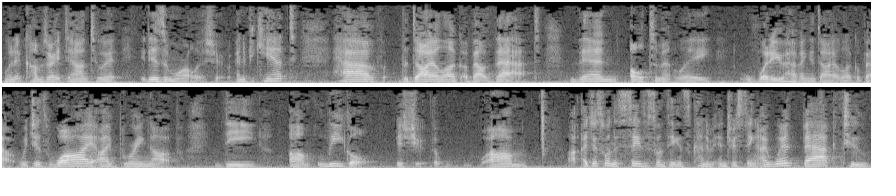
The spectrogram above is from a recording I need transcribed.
when it comes right down to it, it is a moral issue. And if you can't have the dialogue about that, then ultimately, what are you having a dialogue about? Which is why I bring up the um, legal issue. The, um, I just want to say this one thing. It's kind of interesting. I went back to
